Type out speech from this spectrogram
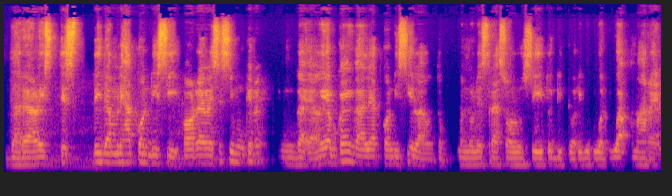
tidak realistis tidak melihat kondisi kalau realistis sih mungkin enggak ya ya pokoknya nggak lihat kondisi lah untuk menulis resolusi itu di 2022 kemarin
